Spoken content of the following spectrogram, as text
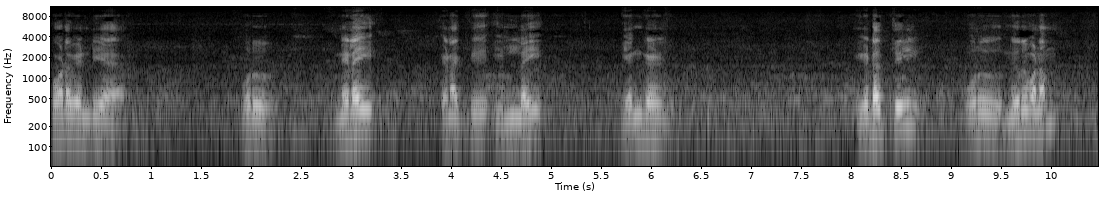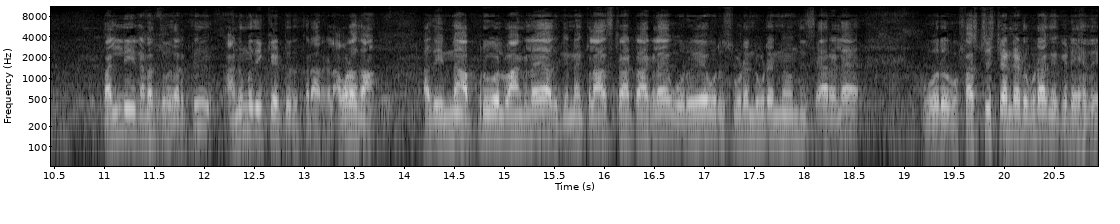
போட வேண்டிய ஒரு நிலை எனக்கு இல்லை. எங்கள் இடத்தில் ஒரு நிறுவனம் பள்ளி நடத்துவதற்கு அனுமதி கேட்டிருக்கிறார்கள். அவ்வளவுதான். அது இன்னும் அப்ரூவல் வாங்கலை அதுக்கு இன்னும் கிளாஸ் ஸ்டார்ட் ஆகலை ஒரே ஒரு ஸ்டூடெண்ட் கூட இன்னும் வந்து சேரலை. ஒரு ஃபஸ்ட்டு ஸ்டாண்டர்டு கூட அங்கே கிடையாது.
